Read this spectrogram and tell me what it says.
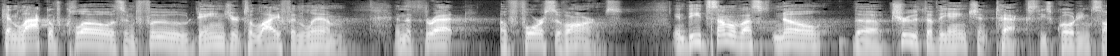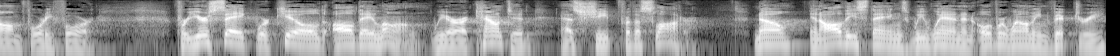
can lack of clothes and food, danger to life and limb, and the threat of force of arms. Indeed, some of us know the truth of the ancient text. He's quoting Psalm 44. For your sake we're killed all day long. We are accounted as sheep for the slaughter. No, in all these things we win an overwhelming victory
